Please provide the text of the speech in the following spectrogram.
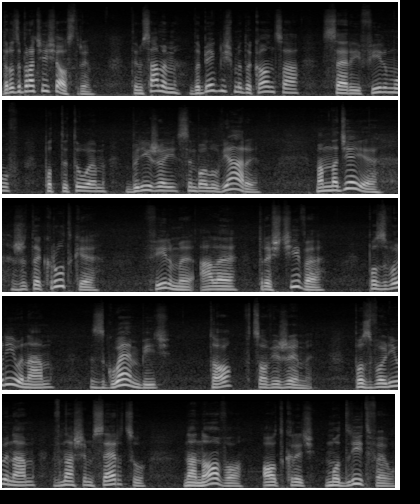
Drodzy bracia i siostry, tym samym dobiegliśmy do końca serii filmów pod tytułem Bliżej symbolu wiary. Mam nadzieję, że te krótkie filmy, ale treściwe, pozwoliły nam zgłębić to, w co wierzymy. Pozwoliły nam w naszym sercu na nowo odkryć modlitwę,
